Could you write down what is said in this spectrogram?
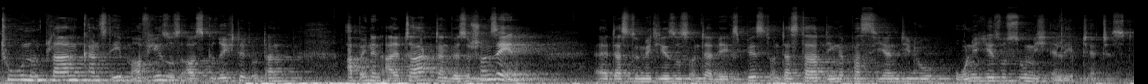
tun und planen kannst, eben auf Jesus ausgerichtet und dann ab in den Alltag, dann wirst du schon sehen, äh, dass du mit Jesus unterwegs bist und dass da Dinge passieren, die du ohne Jesus so nicht erlebt hättest.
